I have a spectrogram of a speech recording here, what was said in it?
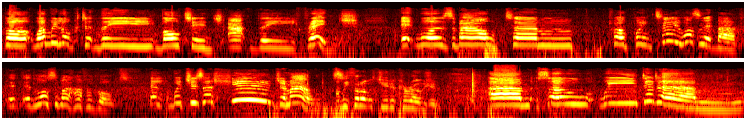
but when we looked at the voltage at the fridge, it was about um, 12.2, wasn't it, Bev? It, it lost about half a volt, It- which is a huge amount. and we thought it was due to corrosion. Um, so we did um,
